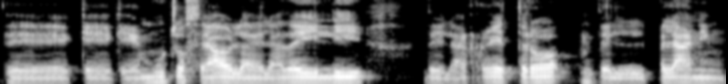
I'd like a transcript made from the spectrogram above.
que, que mucho se habla de la daily, de la retro, del planning.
